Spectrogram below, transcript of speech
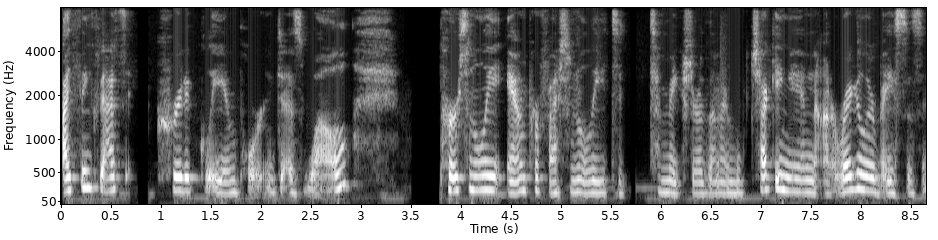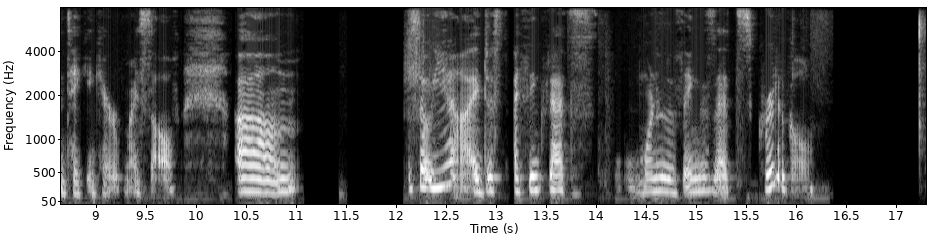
I think that's critically important as well personally and professionally to to make sure that I'm checking in on a regular basis and taking care of myself. Um, so yeah, I just I think that's one of the things that's critical.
